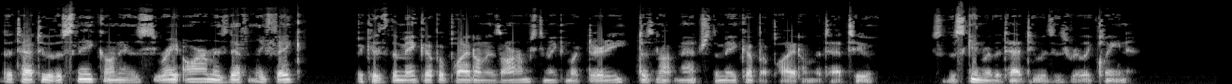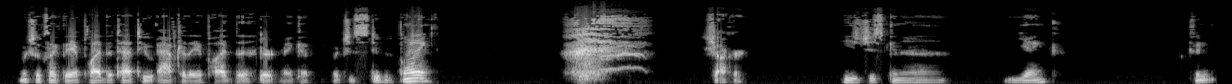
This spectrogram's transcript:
the tattoo of the snake on his right arm is definitely fake because the makeup applied on his arms to make him look dirty does not match the makeup applied on the tattoo. So the skin where the tattoo is is really clean. Which looks like they applied the tattoo after they applied the dirt makeup, which is stupid planning. Shocker. He's just gonna yank. Couldn't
